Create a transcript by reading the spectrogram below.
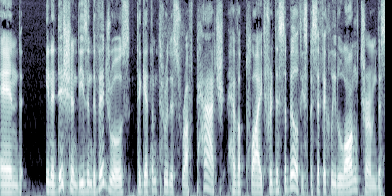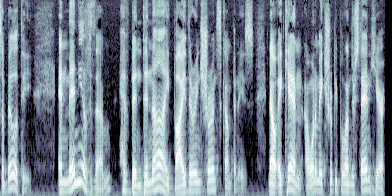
And in addition, these individuals, to get them through this rough patch, have applied for disability, specifically long term disability. And many of them have been denied by their insurance companies. Now, again, I want to make sure people understand here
